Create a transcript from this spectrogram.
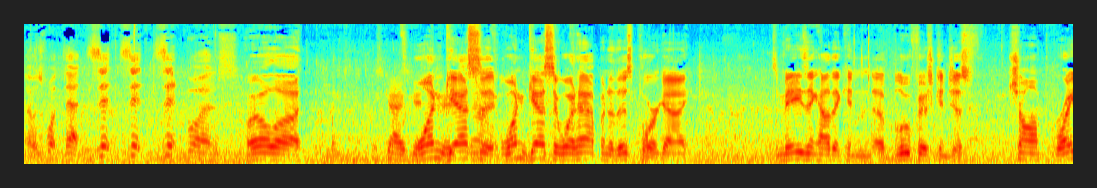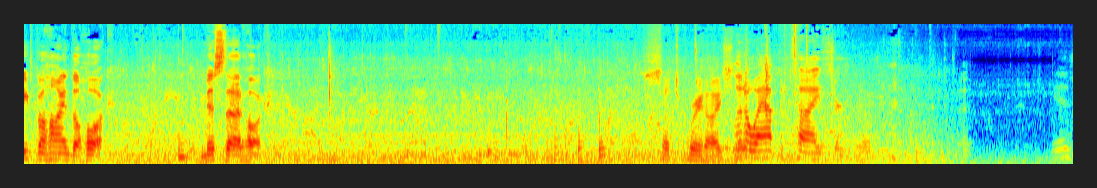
That was what that zit zit zit was. Well, uh, This guy's one guess at one guess at what happened to this poor guy. It's amazing how they can uh, bluefish can just chomp right behind the hook. Miss that hook. Such great ice. Little appetizer. Is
